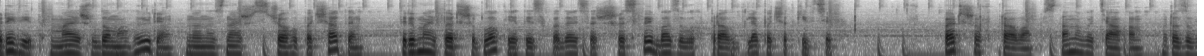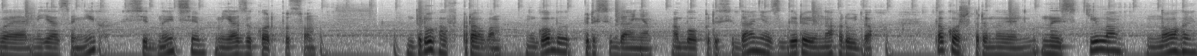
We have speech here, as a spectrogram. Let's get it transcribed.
Привіт! Маєш вдома гирю, але не знаєш з чого почати? Тримай перший блок, який складається з шести базових вправ для початківців. Перша вправа станова тяга розвиває м'язи ніг, сідниці, м'язи корпусу. Друга вправа гоблик присідання або присідання з гирею на грудях. Також тренує низ тіла, ноги,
